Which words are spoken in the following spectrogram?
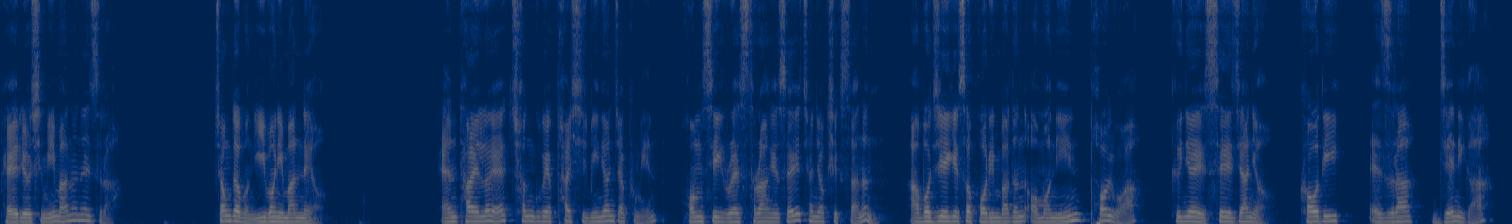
배려심이 많은 에즈라. 정답은 2번이 맞네요. 앤 타일러의 1982년 작품인 홈식 레스토랑에서의 저녁 식사는 아버지에게서 버림받은 어머니인 펄과 그녀의 세 자녀 코디, 에즈라, 제니가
